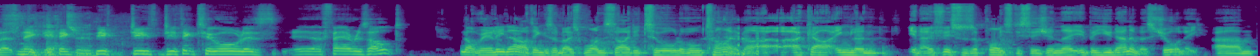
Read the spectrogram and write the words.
But Nick, do you think do you, do you, do you think two all is a fair result? Not really. No, I think it's the most one-sided two all of all time. I, I, I, can't. England, you know, if this was a points decision, it'd be unanimous, surely. Um,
